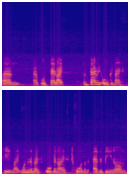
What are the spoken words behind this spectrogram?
Um, I will say like a very organized team. Like one of the most organized tours I've ever been on.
